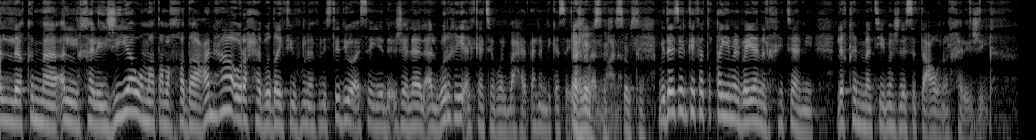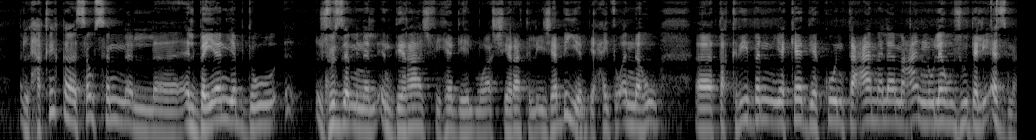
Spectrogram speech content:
القمة الخليجية وما تمخض عنها. أرحب بضيفي هنا في الاستديو السيد جلال الورغي الكاتب والباحث. أهلا بك سيد أهلا جلال معنا. بداية كيف تقيم البيان الختامي لقمة مجلس التعاون الخليجي؟ الحقيقة سوسن البيان يبدو جزء من الاندراج في هذه المؤشرات الإيجابية بحيث أنه تقريبا يكاد يكون تعامل مع أنه لا وجود لأزمة.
